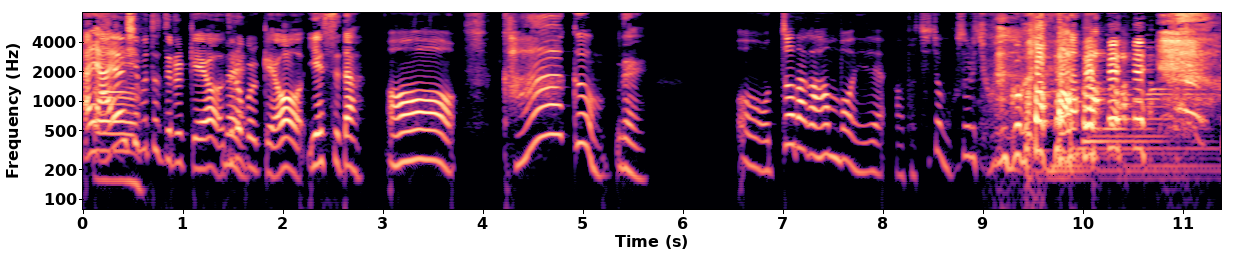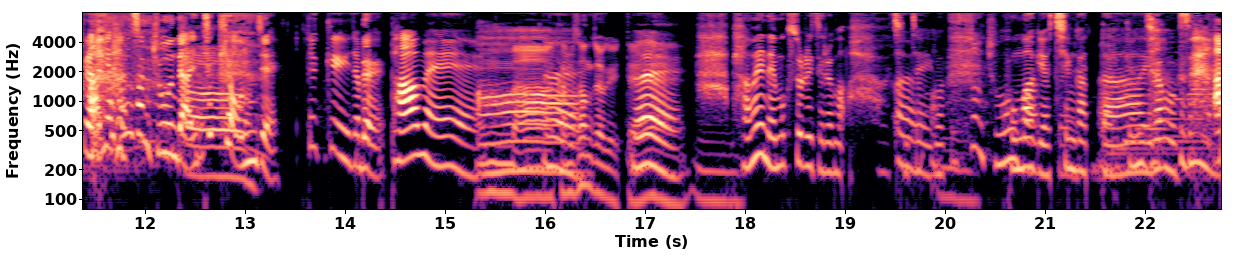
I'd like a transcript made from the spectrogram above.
아니 가연 씨부터 들을게요 네. 들어볼게요 yes다 어, 가끔, 네 어, 어쩌다가 한번 이제, 아, 나 진짜 목소리 좋은 것 같아. 아니 항상 좋은데 아니 특히 언제 특히 이제 네. 밤에. 음, 아, 네. 감성적일 때. 네. 음. 밤에 내 목소리 들으면 아 진짜 네, 이거 어, 좀 좋은 고막 것 여친. 같다 아. 이런 목소리 아,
